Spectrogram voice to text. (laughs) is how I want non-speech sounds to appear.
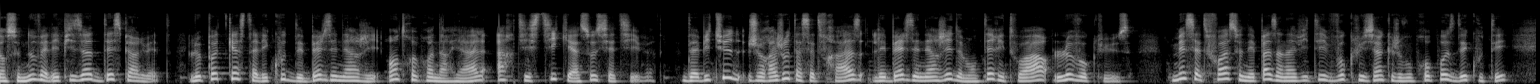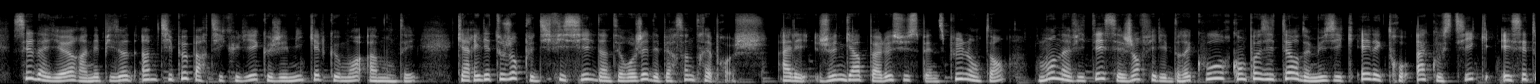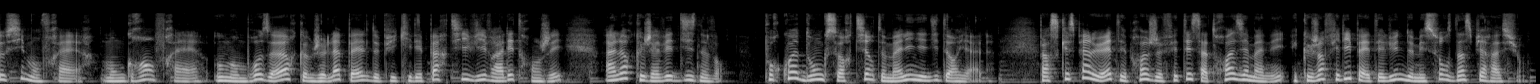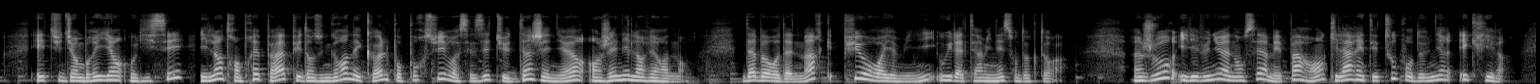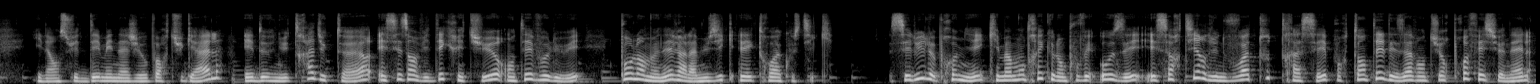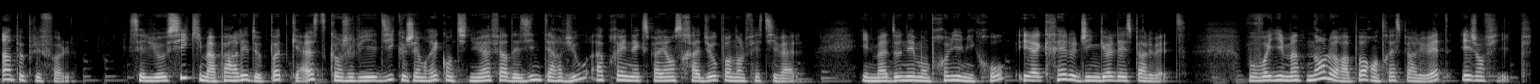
dans ce nouvel épisode d'Esperluette, le podcast à l'écoute des belles énergies entrepreneuriales, artistiques et associatives. D'habitude, je rajoute à cette phrase les belles énergies de mon territoire, le Vaucluse. Mais cette fois, ce n'est pas un invité vauclusien que je vous propose d'écouter, c'est d'ailleurs un épisode un petit peu particulier que j'ai mis quelques mois à monter, car il est toujours plus difficile d'interroger des personnes très proches. Allez, je ne garde pas le suspense plus longtemps, mon invité c'est Jean-Philippe Drécourt, compositeur de musique électro-acoustique, et c'est aussi mon frère, mon grand frère, ou mon brother comme je l'appelle depuis qu'il est parti vivre à l'étranger, alors que j'avais 19 ans. Pourquoi donc sortir de ma ligne éditoriale? Parce qu'Esperluette est proche de fêter sa troisième année et que Jean-Philippe a été l'une de mes sources d'inspiration. Étudiant brillant au lycée, il entre en prépa puis dans une grande école pour poursuivre ses études d'ingénieur en génie de l'environnement. D'abord au Danemark, puis au Royaume-Uni où il a terminé son doctorat. Un jour, il est venu annoncer à mes parents qu'il arrêtait tout pour devenir écrivain. Il a ensuite déménagé au Portugal, est devenu traducteur et ses envies d'écriture ont évolué pour l'emmener vers la musique électroacoustique. C'est lui le premier qui m'a montré que l'on pouvait oser et sortir d'une voie toute tracée pour tenter des aventures professionnelles un peu plus folles. C'est lui aussi qui m'a parlé de podcast quand je lui ai dit que j'aimerais continuer à faire des interviews après une expérience radio pendant le festival. Il m'a donné mon premier micro et a créé le jingle d'Esperluette. Vous voyez maintenant le rapport entre Esperluette et Jean-Philippe.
